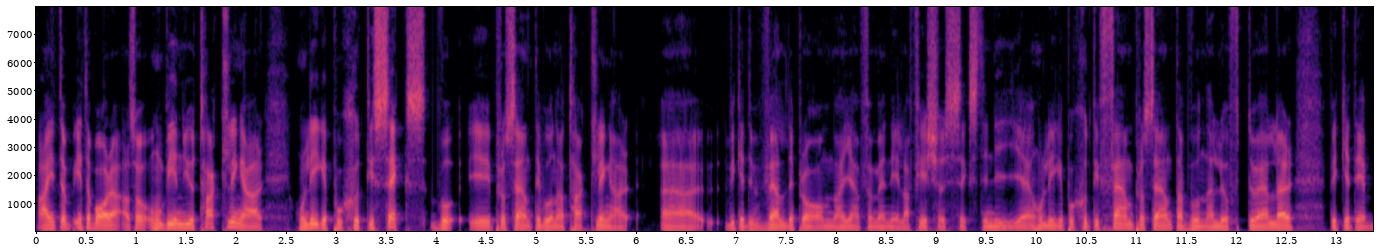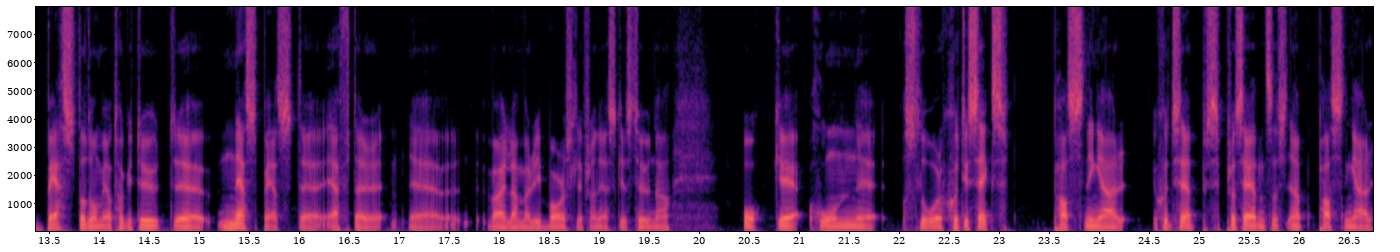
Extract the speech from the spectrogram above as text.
Ja, inte, inte bara, alltså hon vinner ju tacklingar. Hon ligger på 76 procent i vunna tacklingar. Uh, vilket är väldigt bra om man jämför med Nilla Fischer 69. Hon ligger på 75 procent av vunna luftdueller, vilket är bäst av dem jag tagit ut, uh, näst bäst uh, efter uh, Vaila Marie Barsley från Eskilstuna. Och hon slår 76 passningar, 76 procent av sina passningar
